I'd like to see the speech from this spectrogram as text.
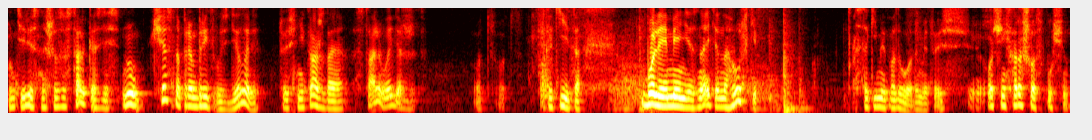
Интересно, что за сталька здесь. Ну, честно, прям бритву сделали. То есть не каждая сталь выдержит вот, вот какие-то более-менее, знаете, нагрузки с такими подводами. То есть очень хорошо спущен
